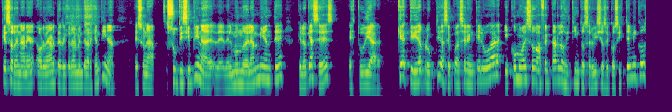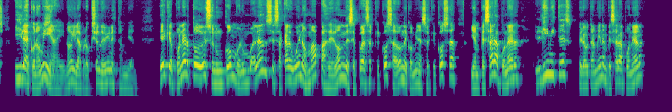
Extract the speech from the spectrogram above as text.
¿Qué es ordenar, ordenar territorialmente la Argentina? Es una subdisciplina del mundo del ambiente que lo que hace es estudiar qué actividad productiva se puede hacer en qué lugar y cómo eso va a afectar los distintos servicios ecosistémicos y la economía ¿no? y la producción de bienes también. Y hay que poner todo eso en un combo, en un balance, sacar buenos mapas de dónde se puede hacer qué cosa, dónde conviene hacer qué cosa, y empezar a poner límites, pero también empezar a poner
